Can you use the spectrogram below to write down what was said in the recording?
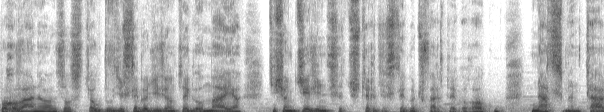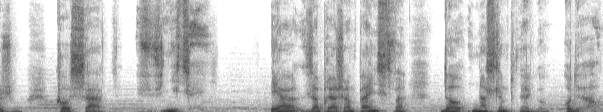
Pochowany on został 29 maja 1944 roku na cmentarzu Kosat w Nicei. Ja zapraszam Państwa do następnego Odeonu.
